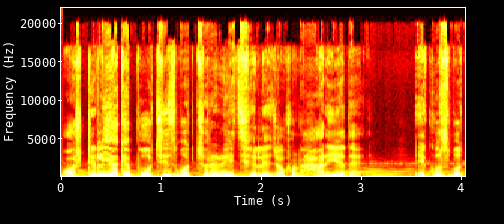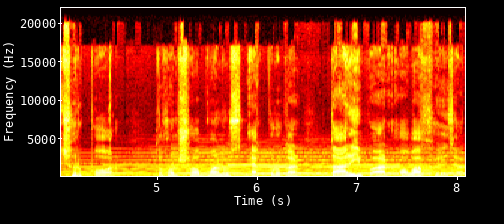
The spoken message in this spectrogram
অস্ট্রেলিয়াকে পঁচিশ বছরের এই ছেলে যখন হারিয়ে দেয়, একুশ বছর পর তখন সব মানুষ এক প্রকার তারিফ আর অবাক হয়ে যান।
